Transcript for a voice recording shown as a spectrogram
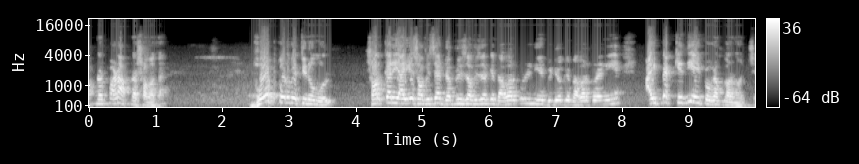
আপনার পাড়া, আপনার সমাধান। ভোট করবে তৃণমূল, সরকারি আইএস অফিসার ডব্লিউএস অফিসারকে ব্যবহার করে নিয়ে ভিডিওকে ব্যবহার করে নিয়ে আইপ্যাককে দিয়ে এই প্রোগ্রাম করানো হচ্ছে।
